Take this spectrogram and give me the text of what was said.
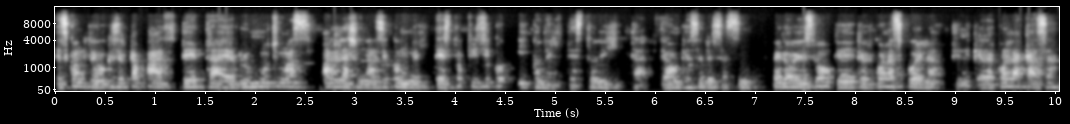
es cuando tengo que ser capaz de traerlo mucho más a relacionarse con el texto físico y con el texto digital. Tengo que hacerles así. Pero eso tiene que ver con la escuela, tiene que ver con la casa,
